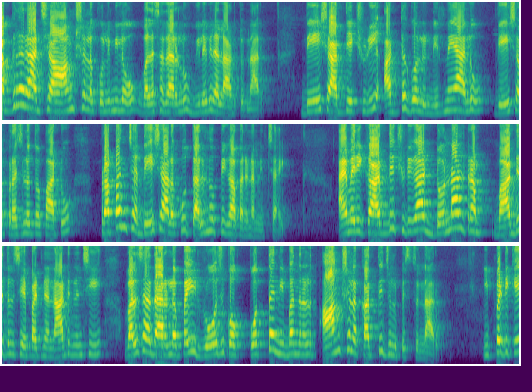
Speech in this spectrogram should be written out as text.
అగ్రరాజ్య ఆంక్షల కొలిమిలో వలసదారులు విలవిలలాడుతున్నారు. దేశ అధ్యక్షుడి అడ్డగోలు నిర్ణయాలు దేశ ప్రజలతో పాటు ప్రపంచ దేశాలకు తలనొప్పిగా పరిణమించాయి. అమెరికా అధ్యక్షుడిగా డొనాల్డ్ ట్రంప్ బాధ్యతలు చేపట్టిన నాటి నుంచి వలసదారులపై రోజుకో కొత్త నిబంధనలు ఆంక్షల కత్తి జులిపిస్తున్నారు. ఇప్పటికే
